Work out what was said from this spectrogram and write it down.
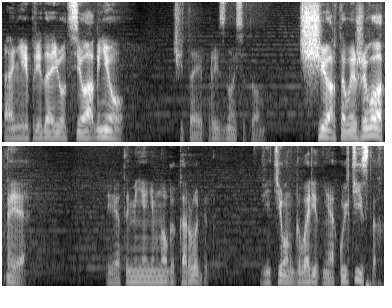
«Они предают все огню!» Читая, произносит он. «Чертовы животные!» И это меня немного коробит. Ведь он говорит не о культистах,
